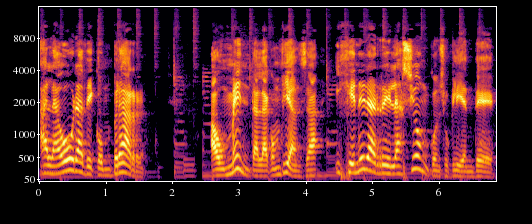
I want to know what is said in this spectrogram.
a la hora de comprar aumenta la confianza y genera relación con su cliente.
